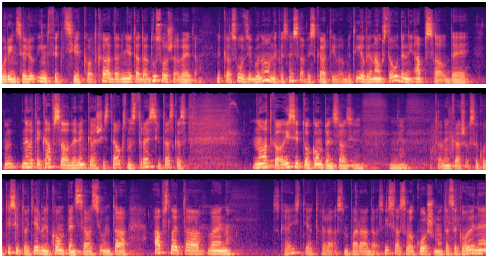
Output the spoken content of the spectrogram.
urīnceļu infekcija kaut kāda. Viņa ir tādā dusošā veidā. It kā sūdzību nav, nekas nesāp, viss kārtībā, bet ielien augstā ūdenī apsaldē. Nu, nevar teikt, apsaldē vienkārši šis augstums stress ir tas, kas nu, atkal izsit to kompensāciju. Ja? Tā vienkāršāk sakot, izsit to ķermeņa kompensāciju un tā apslēptā vaina skaisti atverās un parādās visā savā košumā. Tad saka, oi, nē,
